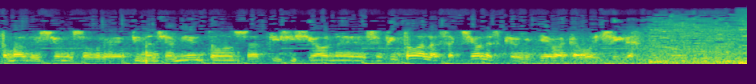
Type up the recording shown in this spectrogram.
tomar decisiones sobre financiamientos, adquisiciones, en fin, todas las acciones que lleva a cabo el FIRA.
